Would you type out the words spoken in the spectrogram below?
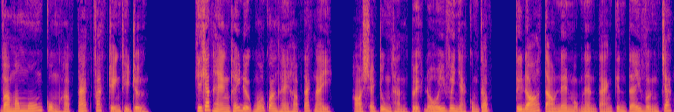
và mong muốn cùng hợp tác phát triển thị trường. Khi khách hàng thấy được mối quan hệ hợp tác này, họ sẽ trung thành tuyệt đối với nhà cung cấp từ đó tạo nên một nền tảng kinh tế vững chắc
